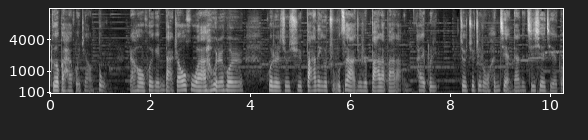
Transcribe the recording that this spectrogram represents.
胳膊还会这样动，然后会给你打招呼啊，或者或者或者就去扒那个竹子啊，就是扒拉扒拉，它也不就就这种很简单的机械结构，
